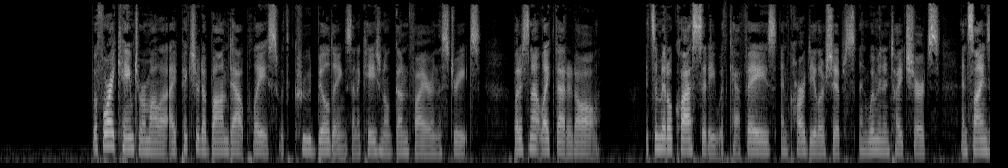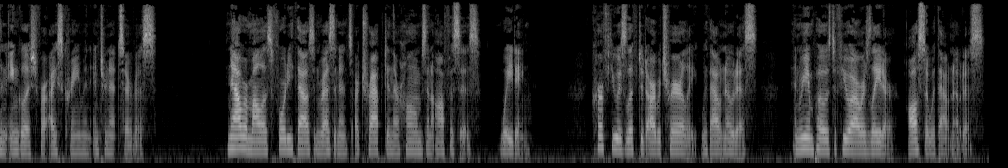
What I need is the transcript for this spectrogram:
Before I came to Ramallah, I'd pictured a bombed out place with crude buildings and occasional gunfire in the streets, but it's not like that at all. It's a middle class city with cafes and car dealerships and women in tight shirts and signs in English for ice cream and internet service. Now Ramallah's 40,000 residents are trapped in their homes and offices, waiting. Curfew is lifted arbitrarily, without notice, and reimposed a few hours later, also without notice.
